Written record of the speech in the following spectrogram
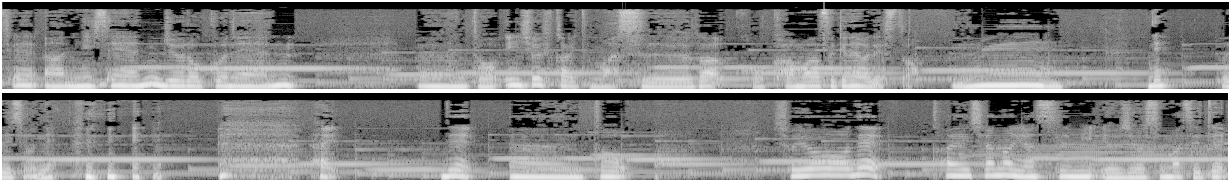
せあ2016年、うんと、飲酒を控えてますが、こう、川紫のようですと。うーん。ね。そうですよね。はい。で、うんと、所用で会社の休み、用事を済ませて、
